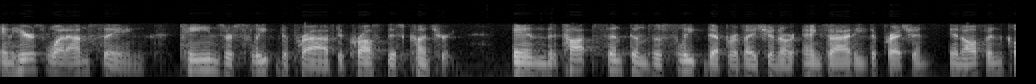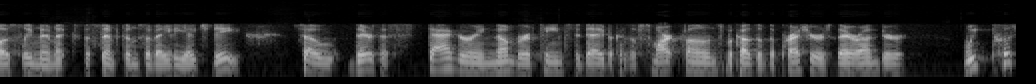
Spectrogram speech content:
And here's what I'm seeing teens are sleep deprived across this country. And the top symptoms of sleep deprivation are anxiety, depression, and often closely mimics the symptoms of ADHD. So there's a staggering number of teens today because of smartphones, because of the pressures they're under. We push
